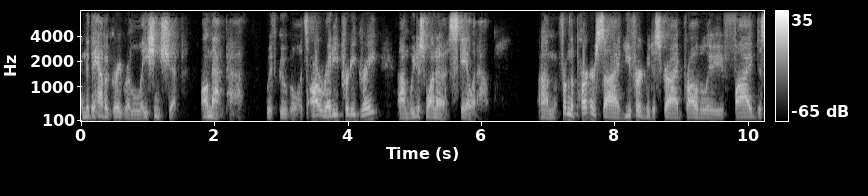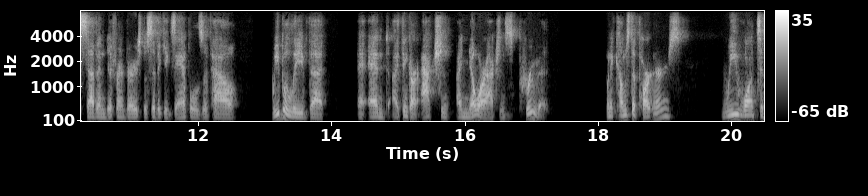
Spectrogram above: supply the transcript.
and that they have a great relationship on that path with google. It's already pretty great. Um, we just want to scale it out um, from the partner side you've heard me describe probably five to seven different very specific examples of how we believe that and I think our action, I know our actions prove it. When it comes to partners, we want to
